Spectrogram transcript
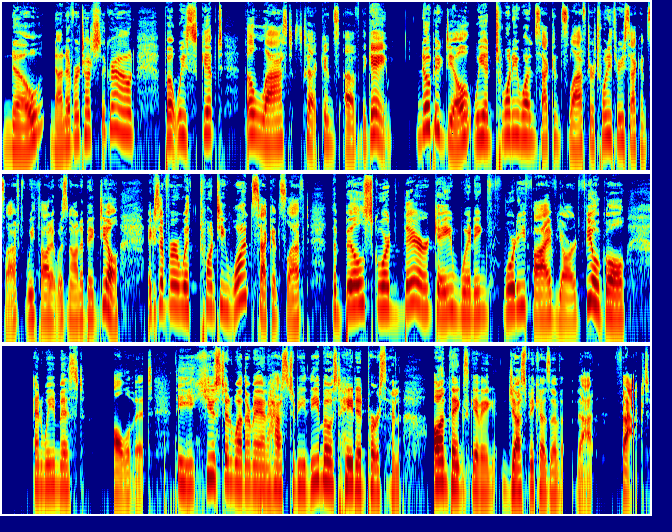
No, none ever touched the ground, but we skipped the last seconds of the game. No big deal. We had 21 seconds left or 23 seconds left. We thought it was not a big deal. Except for with 21 seconds left, the Bills scored their game winning 45 yard field goal and we missed all of it. The Houston weatherman has to be the most hated person on Thanksgiving just because of that fact.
